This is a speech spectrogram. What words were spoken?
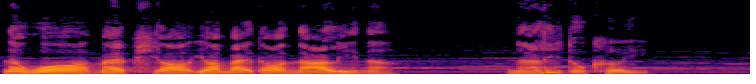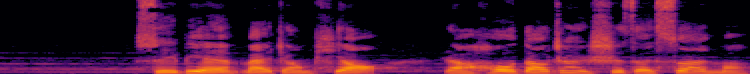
那我买票要买到哪里呢？哪里都可以，随便买张票。然后到站时再算吗？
